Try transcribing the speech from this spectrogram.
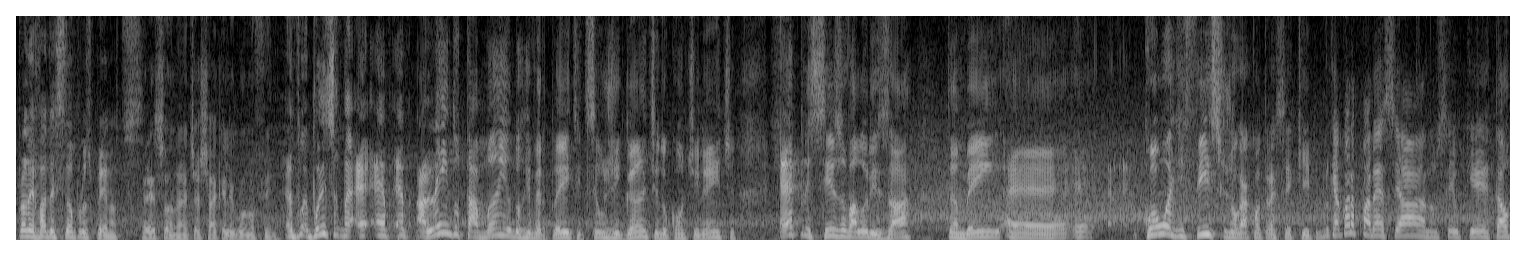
para levar a decisão para os pênaltis. Impressionante achar aquele gol no fim. É por isso, é- é- é- além do tamanho do River Plate, de ser um gigante do continente, é preciso valorizar também é, é, como é difícil jogar contra essa equipe. Porque agora parece, ah, não sei o que e tal.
